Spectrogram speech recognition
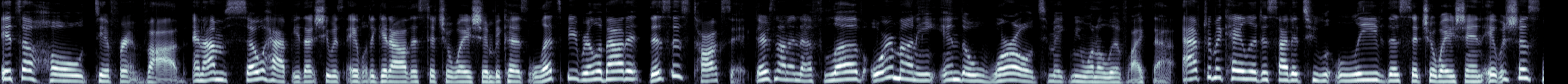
it's a whole different vibe. And I'm so happy that she was able to get out of this situation because let's be real about it, this is toxic. There's not enough love or money in the world to make me want to live like that. After Makayla decided to leave this situation, it was just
